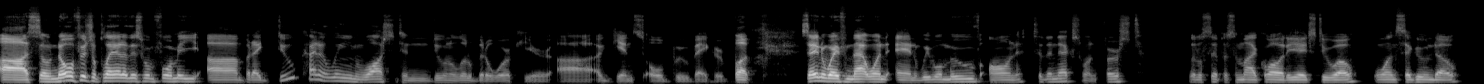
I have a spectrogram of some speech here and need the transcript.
Uh, so, no official play out of this one for me, uh, but I do kind of lean Washington doing a little bit of work here uh, against old Brubaker. But staying away from that one, and we will move on to the next one. First, Little sip of some high quality H2O. One segundo.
